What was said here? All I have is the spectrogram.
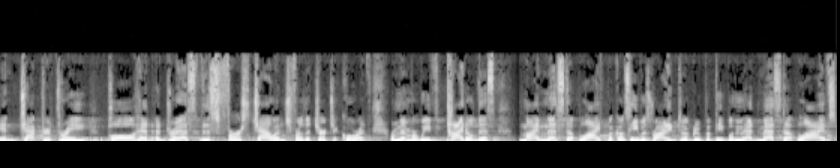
In chapter 3, Paul had addressed this first challenge for the church at Corinth. Remember, we've titled this My Messed Up Life because he was writing to a group of people who had messed up lives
